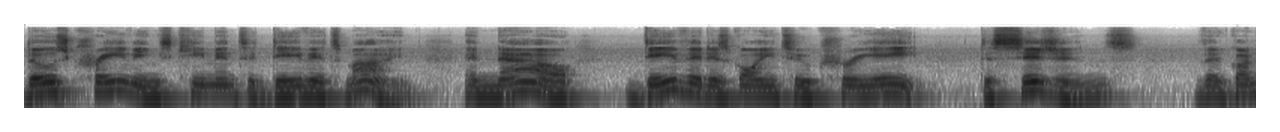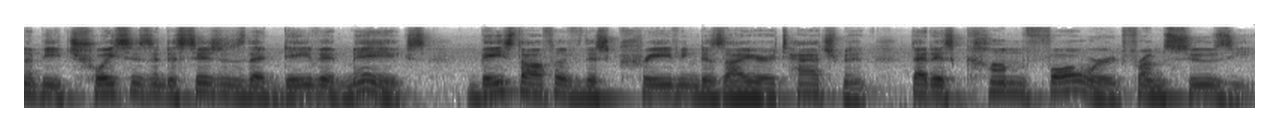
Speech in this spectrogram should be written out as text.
those cravings came into David's mind. And now David is going to create decisions. They're going to be choices and decisions that David makes based off of this craving, desire, attachment that has come forward from Susie.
